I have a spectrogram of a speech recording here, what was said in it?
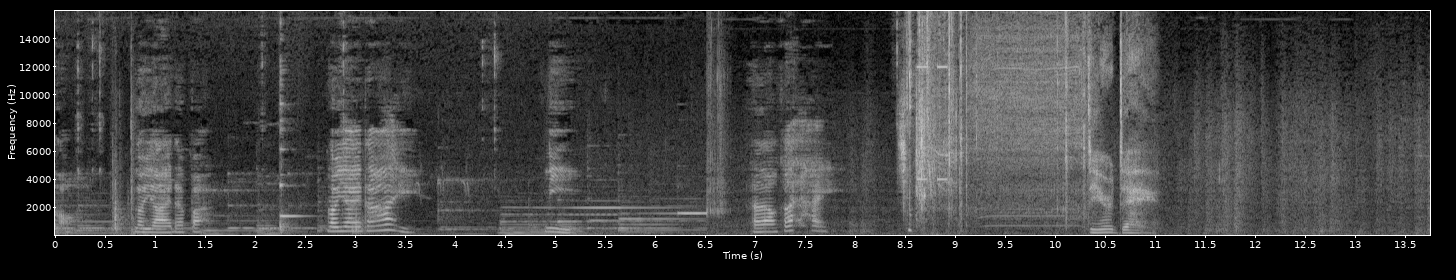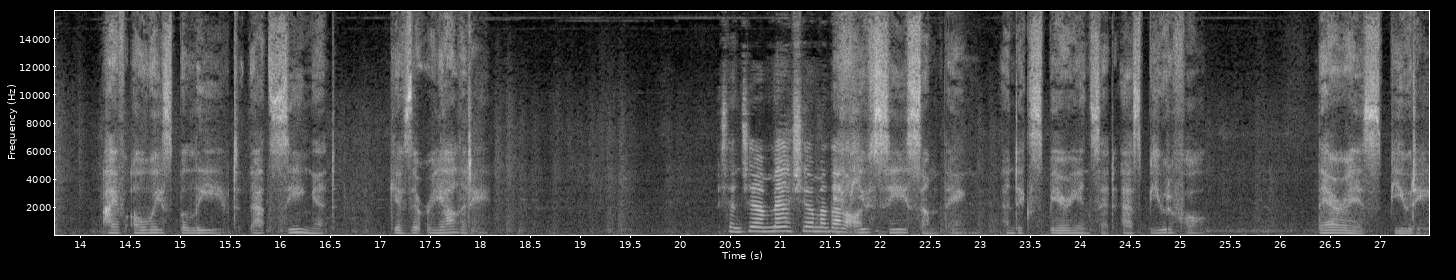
เหรอ เราย้ายได้ปะเราย้ายได้ นี่ แล้วเราก็ถ่ายชึบ Dear Day, I've always believed that seeing it gives it reality. ฉันเชื่อแม่เชื่อมาตลอ If ด you see something and experience it as beautiful, there is beauty.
